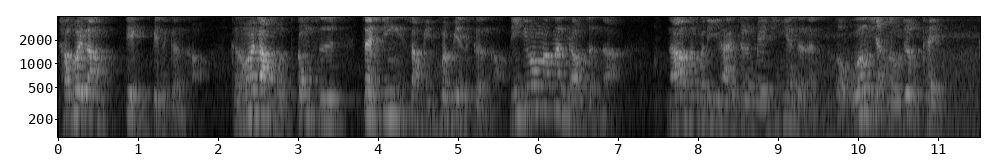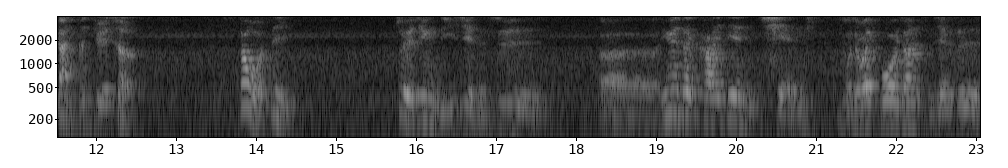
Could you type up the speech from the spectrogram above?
它会让店变得更好，可能会让我公司在经营上面会变得更好。你一定会慢慢调整的啊，哪有那么厉害？就是没经验的人哦，我用想的我就可以干神决策。但我自己。最近理解的是，呃，因为在开店前，我都会播一段时间是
